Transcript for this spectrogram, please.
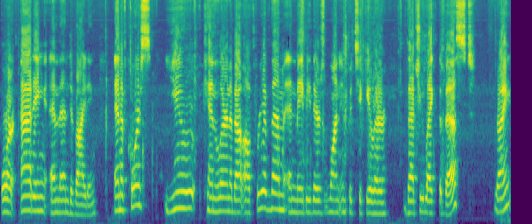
or adding and then dividing. And of course, you can learn about all three of them, and maybe there's one in particular that you like the best, right?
